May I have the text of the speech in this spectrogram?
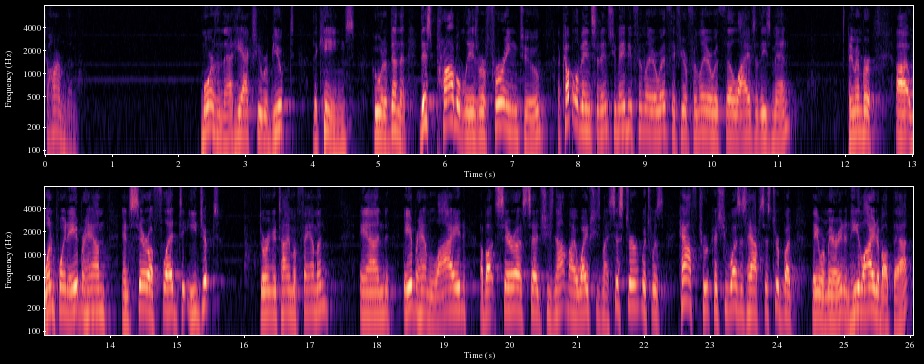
to harm them. More than that, he actually rebuked the kings who would have done that. This probably is referring to a couple of incidents you may be familiar with if you're familiar with the lives of these men. Remember, uh, at one point, Abraham and Sarah fled to Egypt during a time of famine. And Abraham lied about Sarah, said, She's not my wife, she's my sister, which was half true because she was his half sister, but they were married, and he lied about that.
